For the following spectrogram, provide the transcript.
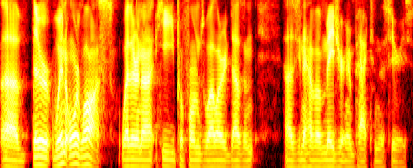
of their win or loss, whether or not he performs well or doesn't, uh, is going to have a major impact in this series.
